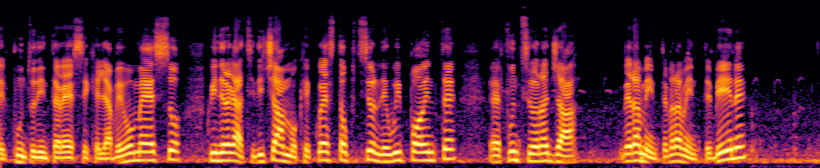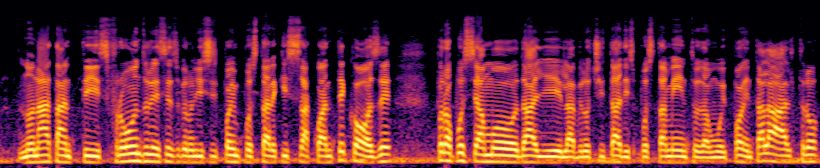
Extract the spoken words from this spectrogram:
il, punto di interesse che gli avevo messo. Quindi ragazzi diciamo che questa opzione dei waypoint eh, funziona già veramente veramente bene. Non ha tanti sfronzoli nel senso che non gli si può impostare chissà quante cose però possiamo dargli la velocità di spostamento da un waypoint all'altro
